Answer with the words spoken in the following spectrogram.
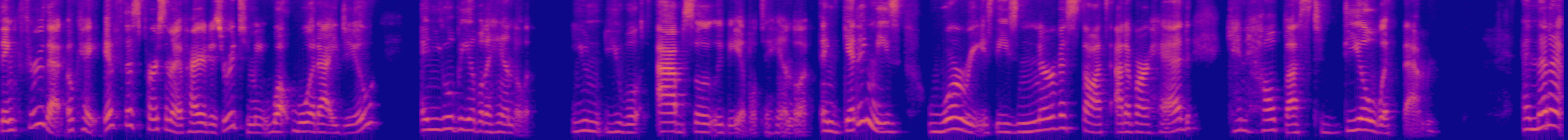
Think through that. Okay, if this person I've hired is rude to me, what would I do? And you'll be able to handle it. You, you will absolutely be able to handle it. And getting these worries, these nervous thoughts out of our head can help us to deal with them. And then I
